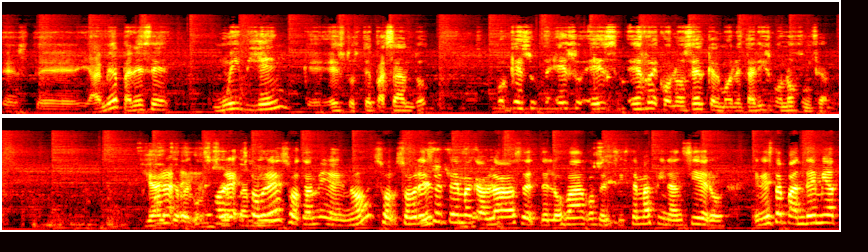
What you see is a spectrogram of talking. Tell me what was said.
este, a mí me parece muy bien que esto esté pasando, porque eso, eso es, es reconocer que el monetarismo no funciona. Y hay que eh, sobre, eso también, ¿no? sobre ese tema que hablabas de, los bancos, del sistema financiero. En esta pandemia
